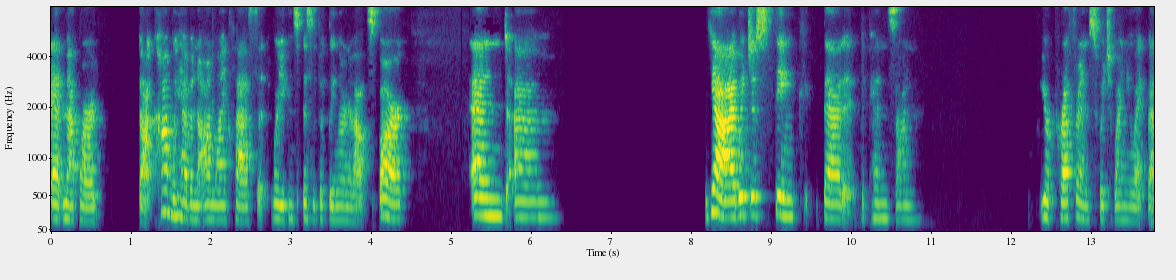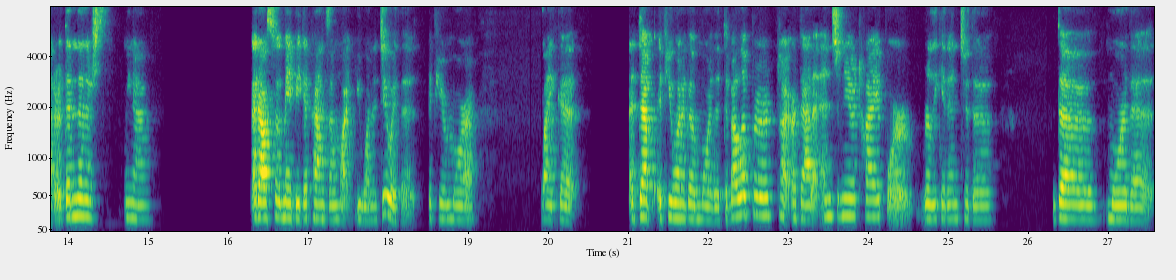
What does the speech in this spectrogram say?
at mapr.com. We have an online class that, where you can specifically learn about Spark. And um, yeah, I would just think that it depends on your preference, which one you like better. Then there's, you know, it also maybe depends on what you want to do with it. If you're more like a, a dev, if you want to go more the developer type or data engineer type, or really get into the the more the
